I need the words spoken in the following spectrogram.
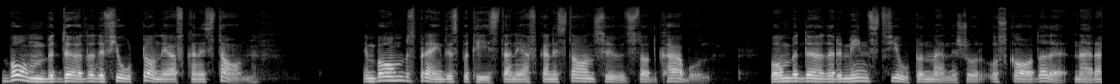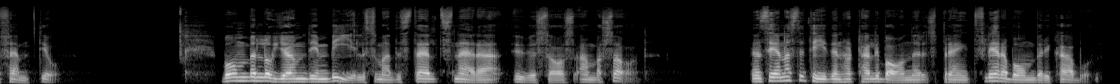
Bomb dödade 14 i Afghanistan. En bomb sprängdes på tisdagen i Afghanistans huvudstad Kabul. Bomben dödade minst 14 människor och skadade nära 50. Bomben låg gömd i en bil som hade ställts nära USAs ambassad. Den senaste tiden har talibaner sprängt flera bomber i Kabul.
